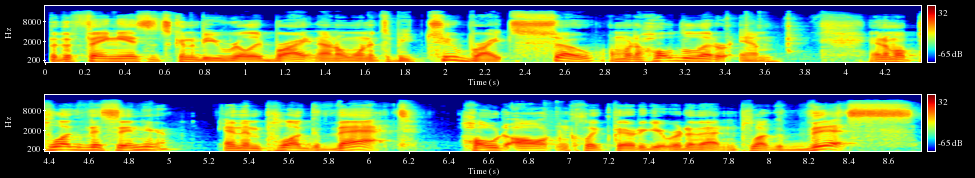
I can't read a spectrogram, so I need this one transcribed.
But the thing is, it's going to be really bright, and I don't want it to be too bright. So I'm going to hold the letter M, and I'm going to plug this in here, and then plug that. Hold Alt and click there to get rid of that, and plug this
